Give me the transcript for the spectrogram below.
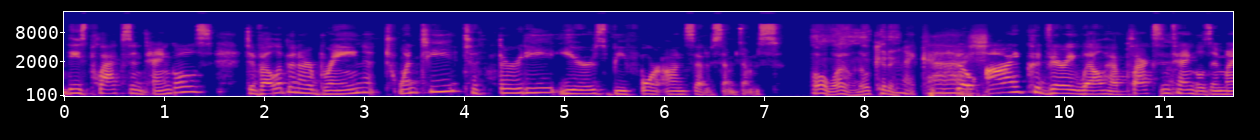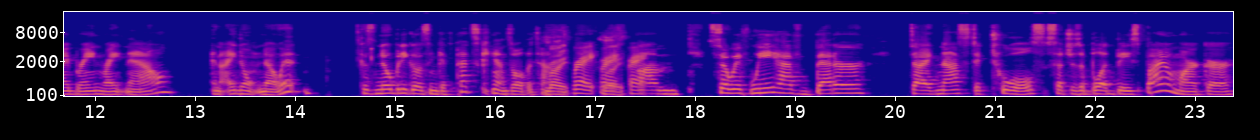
these plaques and tangles develop in our brain 20 to 30 years before onset of symptoms. Oh, wow. No kidding. Oh, my gosh. So I could very well have plaques and tangles in my brain right now and I don't know it because nobody goes and gets PET scans all the time. Right, right, right, right. Um, so if we have better diagnostic tools, such as a blood-based biomarker,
